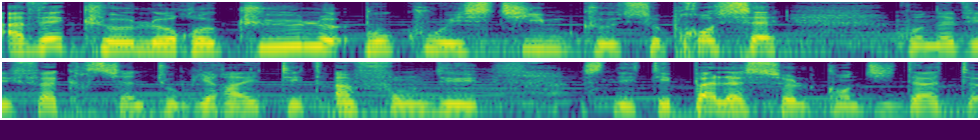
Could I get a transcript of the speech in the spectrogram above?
Avec le recul, beaucoup estiment que ce procès qu'on avait fait à Christiane Taubira était infondé. Ce n'était pas la seule candidate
